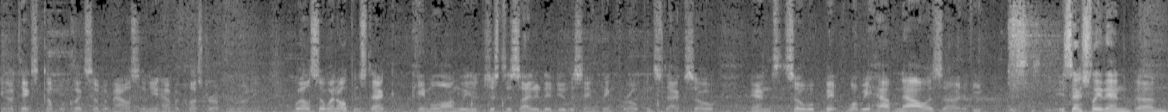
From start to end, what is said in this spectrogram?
You know, it takes a couple clicks of a mouse, and you have a cluster up and running. Well, so when OpenStack came along, we just decided to do the same thing for OpenStack. So and so what what we have now is uh, if you essentially then. Um,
